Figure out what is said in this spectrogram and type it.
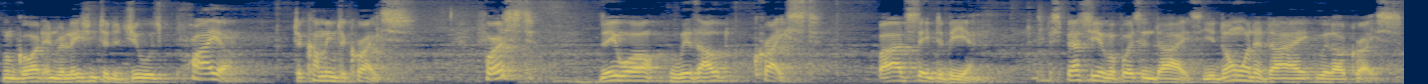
from God in relation to the Jews prior to coming to Christ. First, they were without Christ. Bad state to be in. Especially if a person dies. You don't want to die without Christ.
